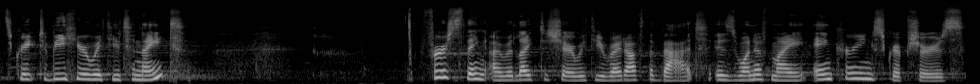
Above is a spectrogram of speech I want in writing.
It's great to be here with you tonight. First thing I would like to share with you right off the bat is one of my anchoring scriptures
